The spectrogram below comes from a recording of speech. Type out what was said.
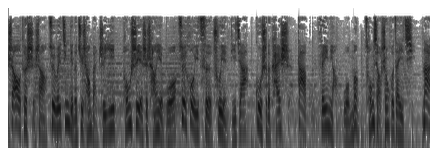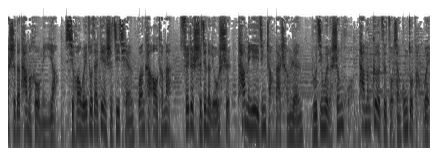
是奥特史上最为经典的剧场版之一，同时也是长野博最后一次出演迪迦。故事的开始，大古、飞鸟、我梦从小生活在一起。那时的他们和我们一样，喜欢围坐在电视机前观看奥特曼。随着时间的流逝，他们也已经长大成人。如今为了生活，他们各自走向工作岗位。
